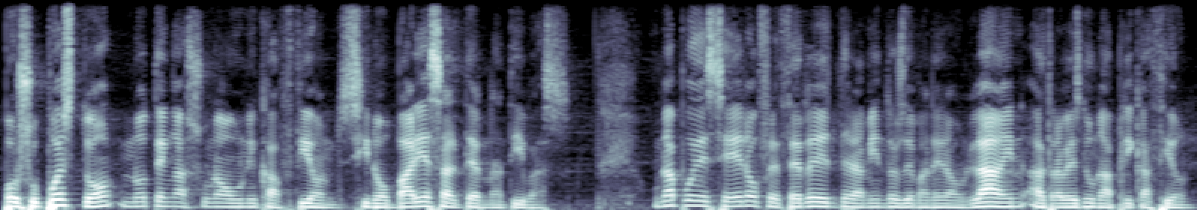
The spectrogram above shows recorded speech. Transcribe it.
Por supuesto, no tengas una única opción, sino varias alternativas. Una puede ser ofrecer entrenamientos de manera online a través de una aplicación.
